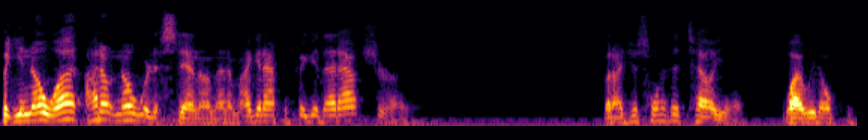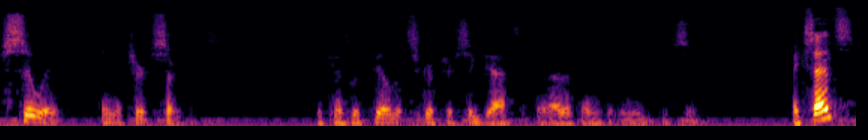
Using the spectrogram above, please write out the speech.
But you know what? I don't know where to stand on that. Am I going to have to figure that out? Sure I am. But I just wanted to tell you why we don't pursue it in the church service. Because we feel that Scripture suggests that there are other things that we need to pursue. Make sense?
